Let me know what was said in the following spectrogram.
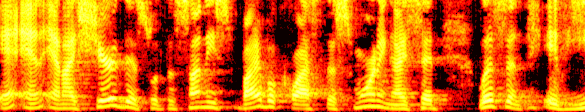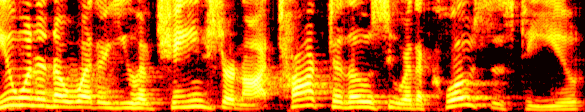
And, and, and, I shared this with the Sunday Bible class this morning. I said, listen, if you want to know whether you have changed or not, talk to those who are the closest to you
